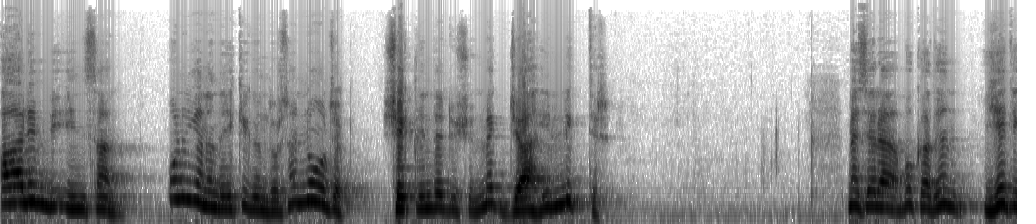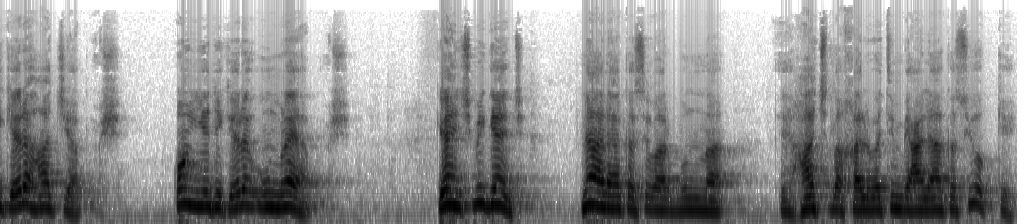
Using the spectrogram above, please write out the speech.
alim bir insan onun yanında iki gün dursan ne olacak? Şeklinde düşünmek cahilliktir. Mesela bu kadın yedi kere hac yapmış. On yedi kere umre yapmış. Genç mi genç? Ne alakası var bununla? E, hacla halvetin bir alakası yok ki.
